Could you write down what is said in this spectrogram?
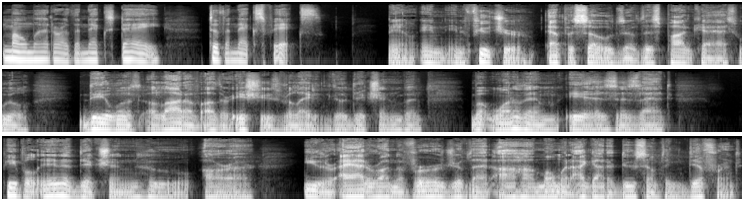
moment or the next day to the next fix. now in in future episodes of this podcast we'll deal with a lot of other issues related to addiction but but one of them is is that people in addiction who are uh, either at or on the verge of that aha moment i got to do something different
